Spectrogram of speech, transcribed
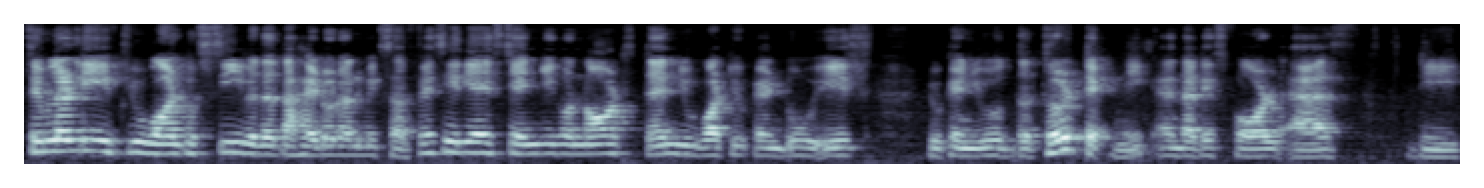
Similarly if you want to see whether the hydrodynamic surface area is changing or not then you, what you can do is you can use the third technique and that is called as the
